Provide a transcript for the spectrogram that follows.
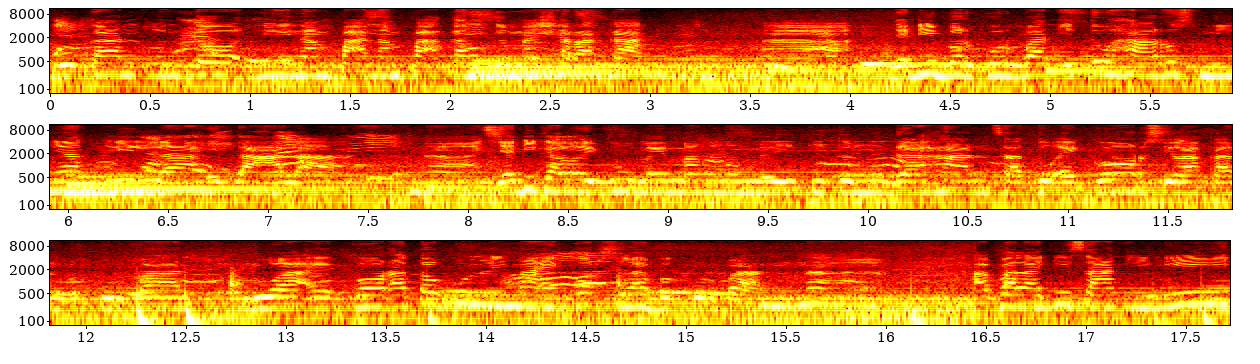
bukan untuk dinampak-nampakkan ke masyarakat. Nah, jadi berkurban itu harus niat lillahi ta'ala. Nah, jadi kalau ibu memang memiliki kemudahan satu ekor silakan berkurban, dua ekor ataupun lima ekor silah berkurban. Nah, apalagi saat ini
